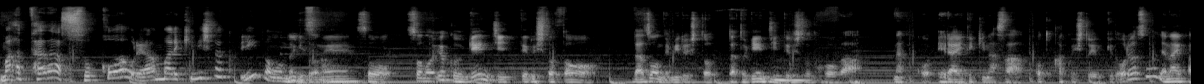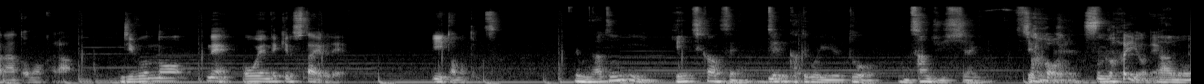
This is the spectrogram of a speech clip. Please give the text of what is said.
まあただそこは俺あんまり気にしなくていいと思うんだけどね。そう。そのよく現地行ってる人と DAZN で見る人だと現地行ってる人の方がなんかこう偉い的なさこと書く人いるけど俺はそうじゃないかなと思うから自分のね応援できるスタイルでいいと思ってますでも謎に現地観戦全カテゴリー入れるともう31試合してすごいよね。あの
